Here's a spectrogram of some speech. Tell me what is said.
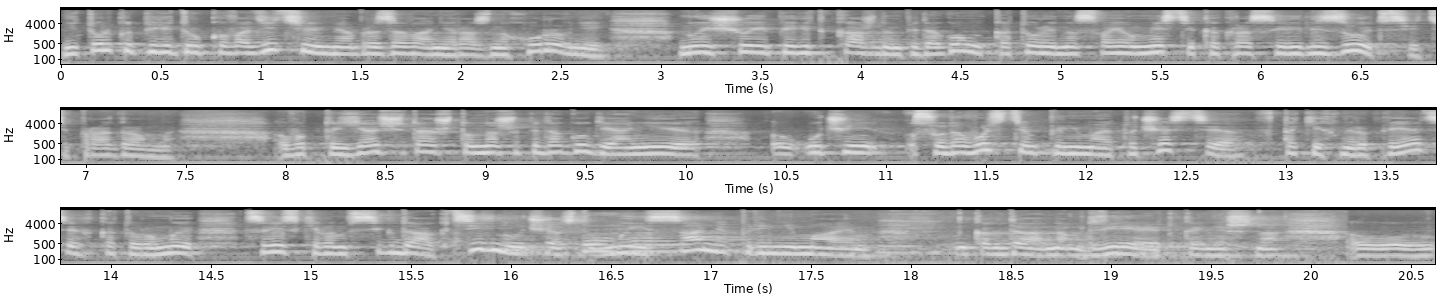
Не только перед руководителями образования разных уровней, но еще и перед каждым педагогом, который на своем месте как раз и реализует все эти программы. Вот я считаю, что наши педагоги, они э, очень с удовольствием принимают участие в таких мероприятиях, которые мы с Вискером всегда активно участвуем. Мы и сами принимаем, когда нам доверяют, конечно, э,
